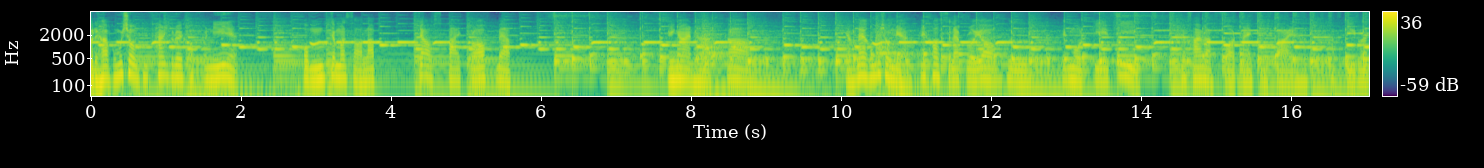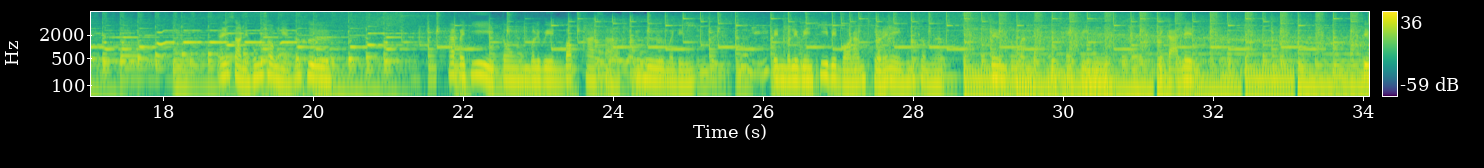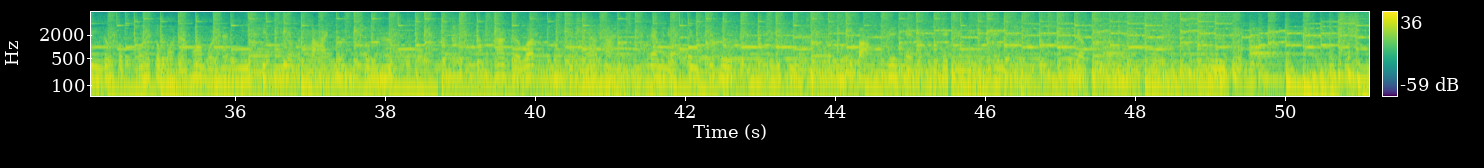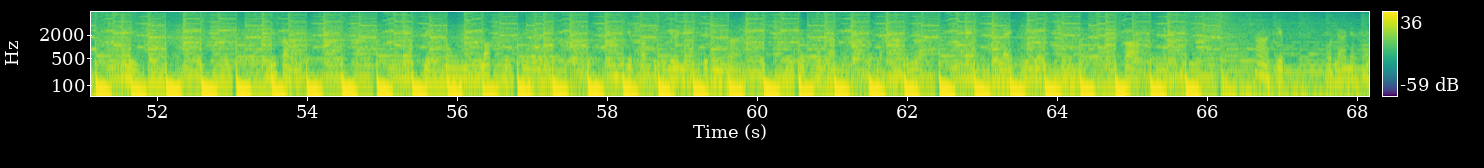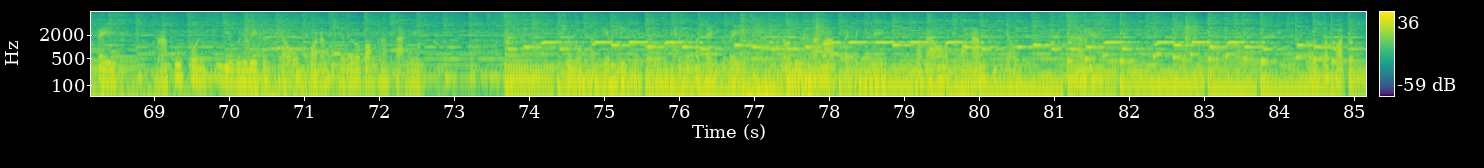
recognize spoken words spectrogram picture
วัสดีครับคุณผู้ชมทุกท่านกันเลยครับวันนี้เนี่ยผมจะมาสอนรับเจ้าสปายกรอฟแบบง่ายๆนะฮะก็อย่างแรกคุณผู้ชมเนี่ยให้เข้า Slap Royal คือเป็นโหมดเกมที่คล้ายๆแบบ Fortnite Free Fire นะครับทับตีด้วยอันที่สองเนี่ยคุณผู้ชมเนี่ยก็คือให้ไปที่ตรงบริเวณบล็อกฮาซาดก็คือมันถึงเป็นบริเวณที่เป็นบ่อน้ำเขียวนั่นเองคุณผู้ชมครับ ซึ่งตรงนั้นเนี่ยต้องใช้ฝีมือในการเล่น ซึ่งต้องตบคนให้ตกบ่อน้ำเพราะว่าบ่อนั้นมีพิษที่เราก็ตายด้วยคุณผู้ชมนะถ้าเกิดว่าตกลงแล้วตายนะผมจะได้มาหนึ่งคิวก็คือผมใช้วิธีนั้นหรือเปล่าไม่ใช่ครับผมใช้ฝีมือไม่ได้าเก็บหมดแล้วเนี่ยให้ไปหาผู้คนที่อยู่บริเวณแถวบ่อน้ำเขียวหรือว่าบ่อหาสารนเองชมลองสังเกตดีครับแต่ว่าผู้ชมไม่เข้าใจก็ไปลอดูนะครับว่าเป็นเป็นยังไงบอกแล้วว่าขอน้ำเป็นสีเขียวครับเนี่ยเออก็ขอจบ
